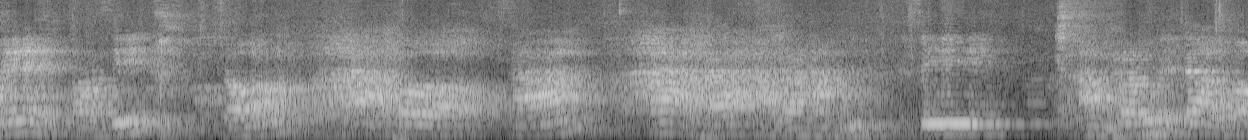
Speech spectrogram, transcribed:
แม่ต่อสิสองฆ่าพ่อสามฆ่าพระอรหันต์สี่ทำพระพุทธเจ้าพ่อ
